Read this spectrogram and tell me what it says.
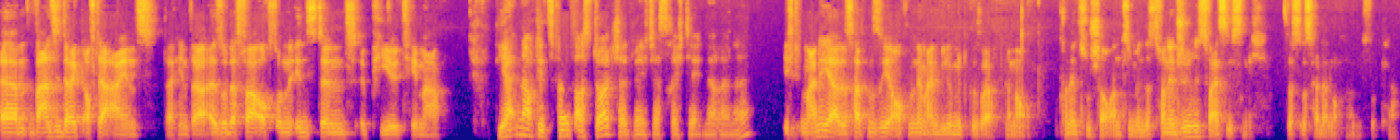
ähm, waren sie direkt auf der Eins dahinter. Also das war auch so ein Instant-Appeal-Thema. Die hatten auch die zwölf aus Deutschland, wenn ich das recht erinnere, ne? Ich meine ja, das hatten sie auch in dem einen Video mitgesagt, genau. Von den Zuschauern zumindest. Von den Juries weiß ich es nicht. Das ist ja dann noch nicht so klar.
